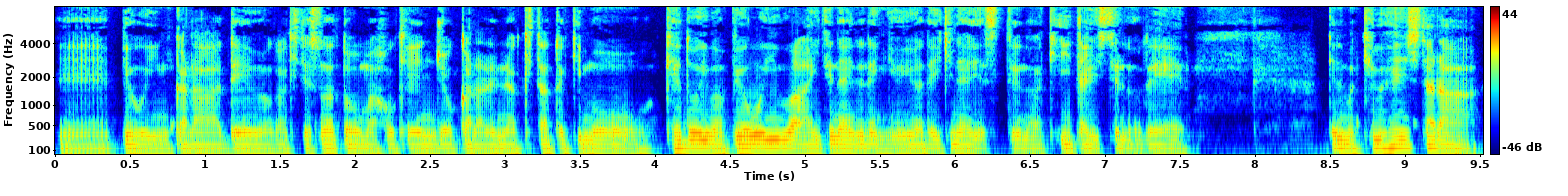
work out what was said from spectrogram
えー、病院から電話が来て、その後、まあ、保健所から連絡来た時も、けど今病院は空いてないので入院はできないですっていうのは聞いたりしてるので、けども急変したら、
